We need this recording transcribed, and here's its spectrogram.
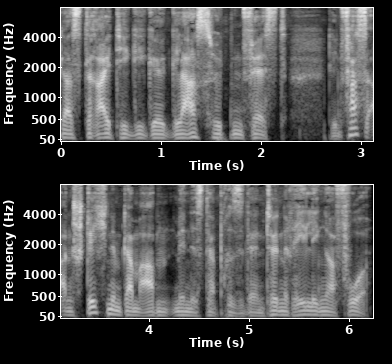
das dreitägige Glashüttenfest. Den Fassanstich nimmt am Abend Ministerpräsidentin Rehlinger vor.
